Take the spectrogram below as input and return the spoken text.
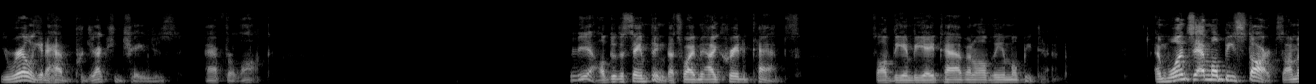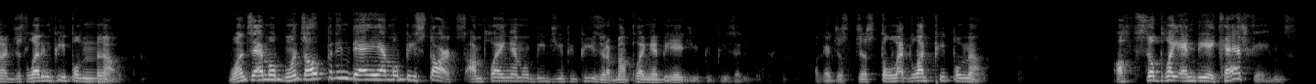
You're rarely going to have projection changes after lock. Yeah, I'll do the same thing. That's why I created tabs. So I'll have the NBA tab and I'll have the MLB tab. And once MLB starts, I'm just letting people know. Once MLB, once opening day MLB starts, I'm playing MLB GPPs and I'm not playing NBA GPPs anymore. Okay, just just to let let people know. I'll still play NBA cash games.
